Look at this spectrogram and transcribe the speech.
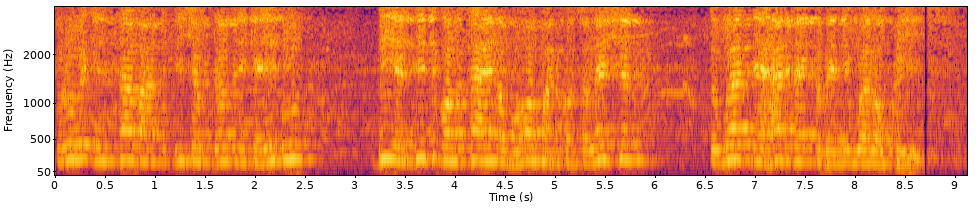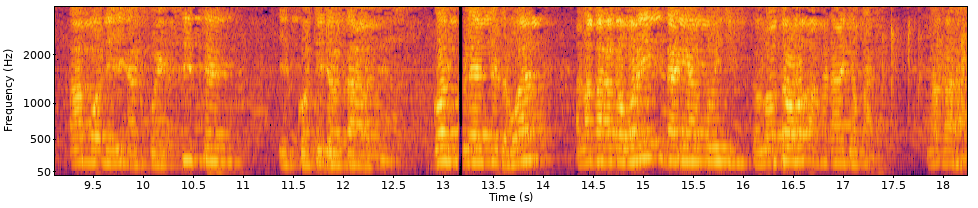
through his servant Bishop Dominic Eibu, be a visible sign of hope and consolation towards the advent of a new world of peace, harmony, and coexistence in continual diocese. God bless everyone. Alakara no hoi dari aku toloto amana jokan. Alakara.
